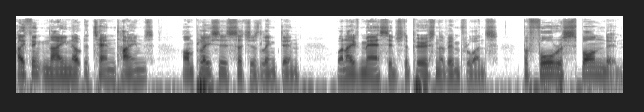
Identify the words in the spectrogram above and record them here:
I think 9 out of 10 times on places such as LinkedIn, when I've messaged a person of influence, before responding,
